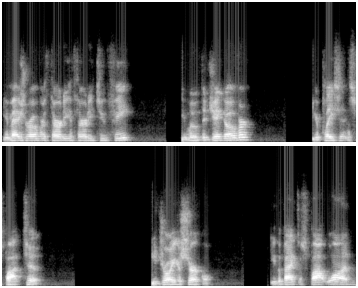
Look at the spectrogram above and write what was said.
You measure over 30 or 32 feet. You move the jig over. You place it in spot two. You draw your circle. You go back to spot one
